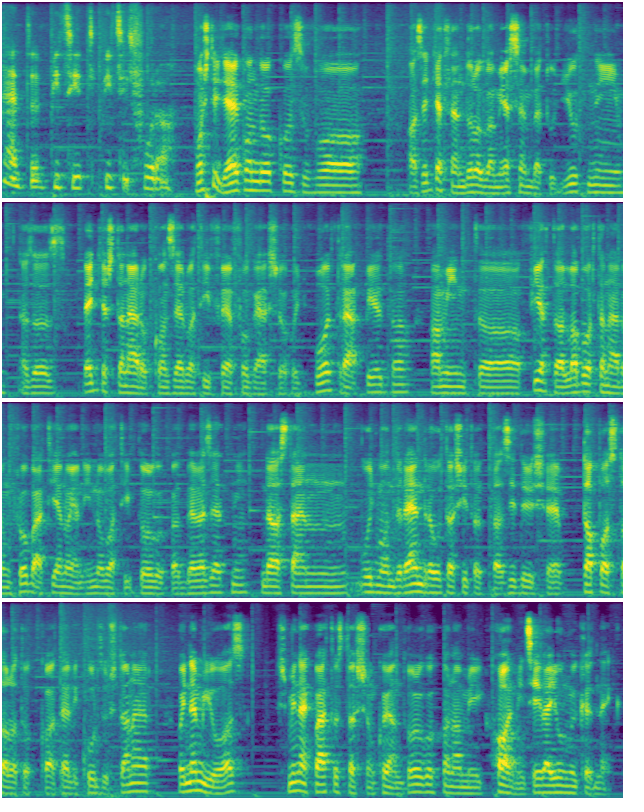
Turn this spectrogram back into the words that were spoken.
hát picit, picit fura. Most így elgondolkozva az egyetlen dolog, ami eszembe tud jutni, az az egyes tanárok konzervatív felfogása, hogy volt rá példa, amint a fiatal labortanárunk próbált ilyen-olyan innovatív dolgokat bevezetni, de aztán úgymond rendre utasította az idősebb, tapasztalatokkal teli kurzus tanár, hogy nem jó az, és minek változtassunk olyan dolgokon, amik 30 éve jól működnek.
